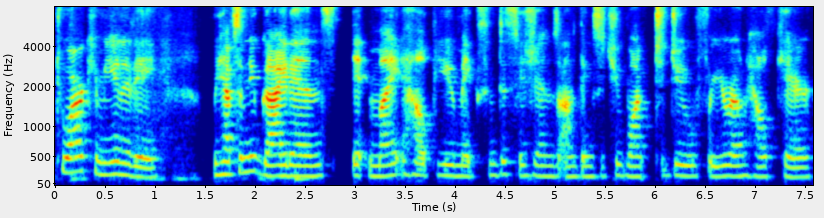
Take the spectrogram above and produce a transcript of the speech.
to our community, we have some new guidance. It might help you make some decisions on things that you want to do for your own health care,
